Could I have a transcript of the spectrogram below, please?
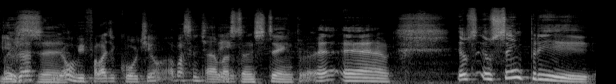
E eu já, Pois é. já ouvi falar de coaching há bastante Há tempo. bastante tempo. É, é, eu, eu sempre.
